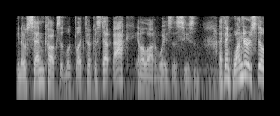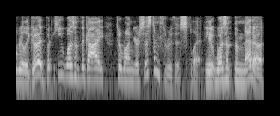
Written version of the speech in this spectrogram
you know, Sencux, it looked like took a step back in a lot of ways this season. I think Wonder is still really good, but he wasn't the guy to run your system through this split. It wasn't the meta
